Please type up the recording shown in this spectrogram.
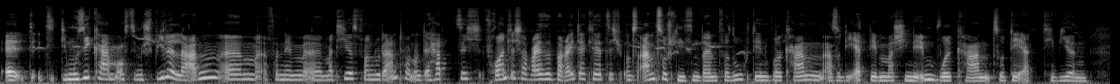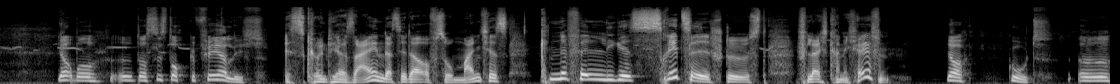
Äh, die, die, Musik kam aus dem Spieleladen ähm, von dem äh, Matthias von Ludanton und er hat sich freundlicherweise bereit erklärt, sich uns anzuschließen beim Versuch, den Vulkan, also die Erdbebenmaschine im Vulkan zu deaktivieren. Ja, aber äh, das ist doch gefährlich. Es könnte ja sein, dass ihr da auf so manches kniffliges Rätsel stößt. Vielleicht kann ich helfen. Ja, gut. Äh,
